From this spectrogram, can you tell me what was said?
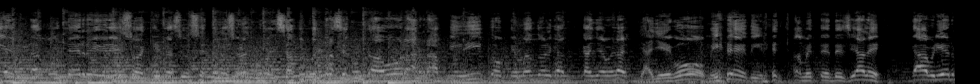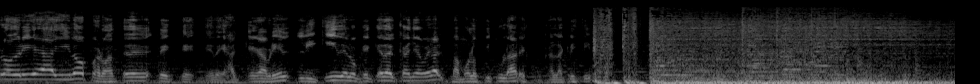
Y estamos de regreso aquí en Nación Z Nacional, comenzando nuestra segunda hora, rapidito, quemando el cañaveral. Ya llegó, mire, directamente desde Ciales, Gabriel Rodríguez Aguiló, pero antes de- de dejar que Gabriel liquide lo que queda del cañaveral, vamos a los titulares con Carla Cristina.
